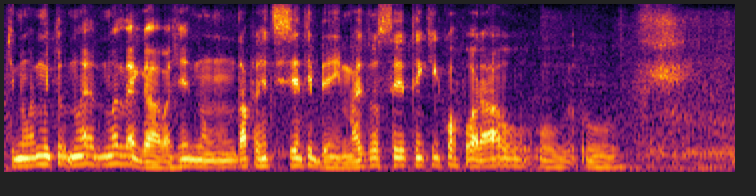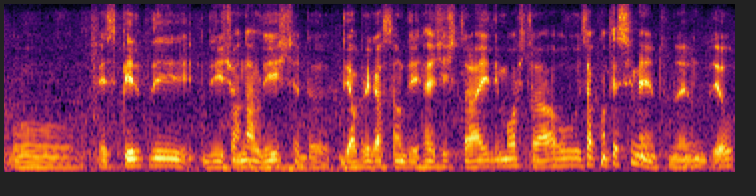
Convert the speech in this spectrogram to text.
que não é muito não é, não é legal a gente não, não dá para a gente se sentir bem mas você tem que incorporar o, o, o o espírito de, de jornalista, de, de obrigação de registrar e de mostrar os acontecimentos. Né? Eu, eu,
